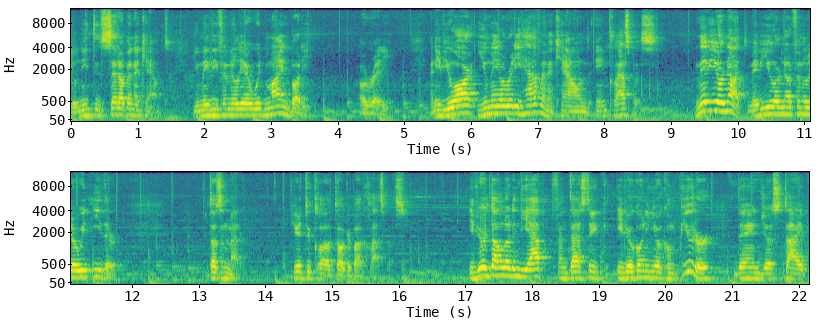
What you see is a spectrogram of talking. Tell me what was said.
You'll need to set up an account. You may be familiar with MindBody already. And if you are, you may already have an account in ClassPass. Maybe you're not. Maybe you are not familiar with either. Doesn't matter. Here to talk about ClassPass. If you're downloading the app, fantastic. If you're going in your computer, then just type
